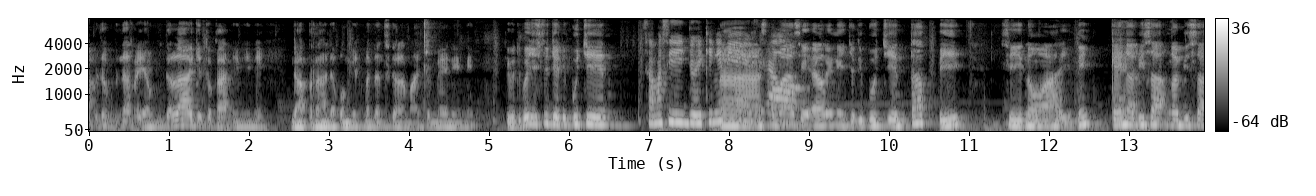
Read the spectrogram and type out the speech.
bener-bener ya udahlah gitu kan ini ini nggak pernah ada komitmen dan segala macamnya ini ini tiba-tiba justru jadi bucin. Sama si Joy King ini, Nah si sama L. si El ini jadi bucin tapi si Noah ini kayak nggak bisa nggak bisa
